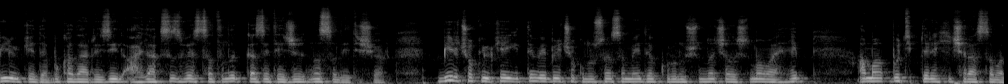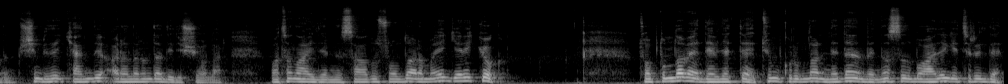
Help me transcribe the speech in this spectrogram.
bir ülkede bu kadar rezil, ahlaksız ve satılık gazeteci nasıl yetişiyor? Birçok ülkeye gittim ve birçok uluslararası medya kuruluşunda çalıştım ama hep ama bu tiplere hiç rastlamadım. Şimdi de kendi aralarında didişiyorlar. Vatan hainlerini sağda solda aramaya gerek yok. Toplumda ve devlette tüm kurumlar neden ve nasıl bu hale getirildi?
